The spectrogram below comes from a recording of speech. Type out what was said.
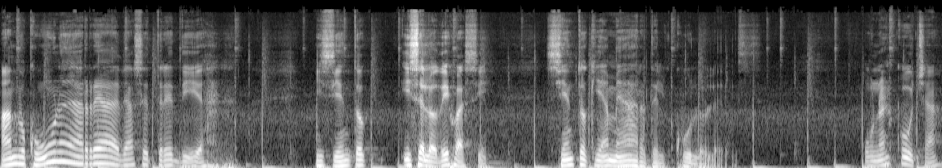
Ando con una diarrea desde hace tres días. Y siento, y se lo dijo así, siento que ya me arde el culo, le dice. Uno escucha,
